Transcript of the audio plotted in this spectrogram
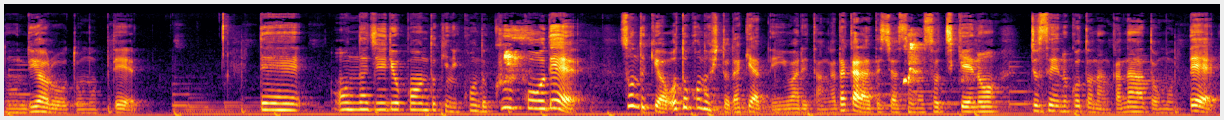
なんでやろうと思って。で同じ旅行の時に今度空港でその時は男の人だけやって言われたんがだから私はそのそっち系の女性のことなんかなと思って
